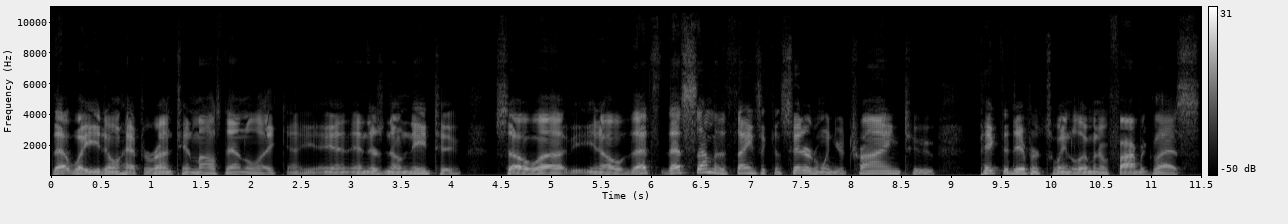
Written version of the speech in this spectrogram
That way, you don't have to run 10 miles down the lake, and, and there's no need to. So, uh, you know, that's that's some of the things to consider when you're trying to pick the difference between aluminum fiberglass.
